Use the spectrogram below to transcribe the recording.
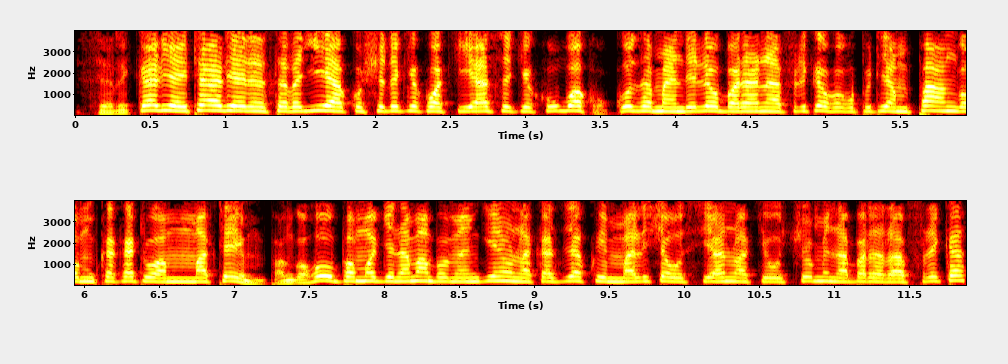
Serikali ya Italia inatarajia kushiriki kwa kiasi kikubwa kukuza maendeleo barani Afrika kwa kupitia mpango mkakati wa Matei. Mpango huu pamoja na mambo mengine unakazia kuimarisha uhusiano wa kiuchumi na bara la Afrika,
